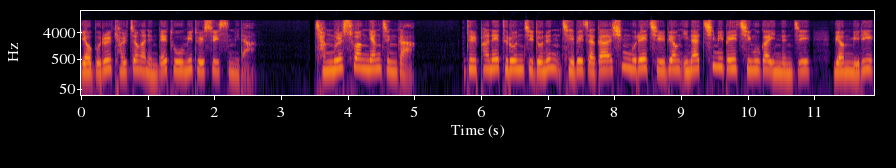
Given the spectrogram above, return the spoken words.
여부를 결정하는 데 도움이 될 수 있습니다. 작물 수확량 증가 들판의 드론 지도는 재배자가 식물의 질병이나 침입의 징후가 있는지 면밀히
